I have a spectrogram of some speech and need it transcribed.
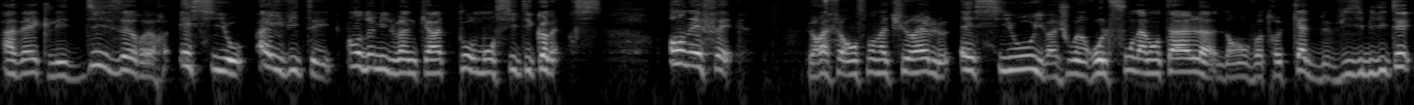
avec les 10 erreurs SEO à éviter en 2024 pour mon site e-commerce. En effet, le référencement naturel, le SEO, il va jouer un rôle fondamental dans votre quête de visibilité.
